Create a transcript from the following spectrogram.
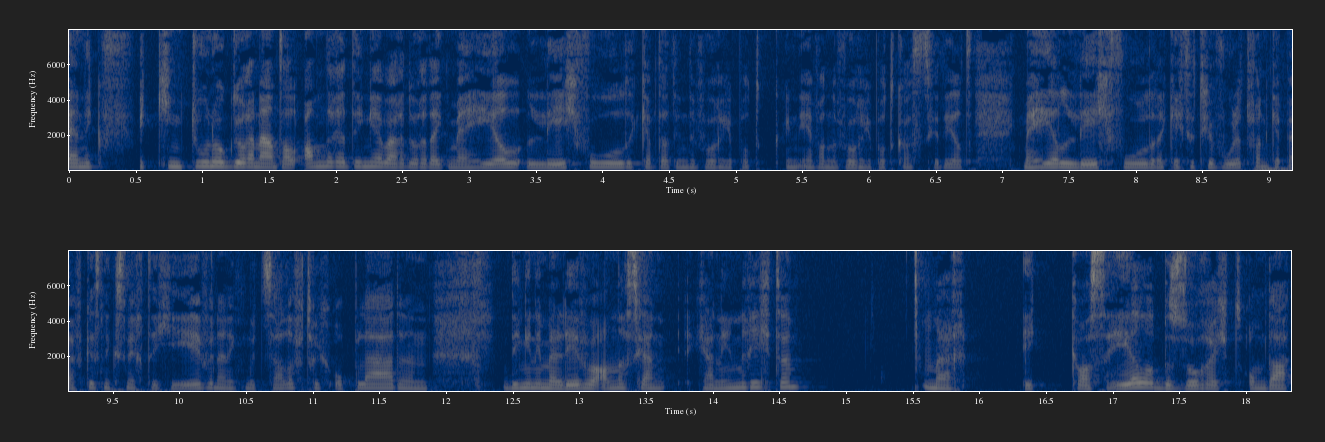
En ik, ik ging toen ook door een aantal andere dingen, waardoor dat ik me heel leeg voelde. Ik heb dat in, de vorige in een van de vorige podcasts gedeeld. Ik me heel leeg voelde, dat ik echt het gevoel had van ik heb even niks meer te geven en ik moet zelf terug opladen en dingen in mijn leven anders gaan, gaan inrichten. Maar ik ik was heel bezorgd, omdat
